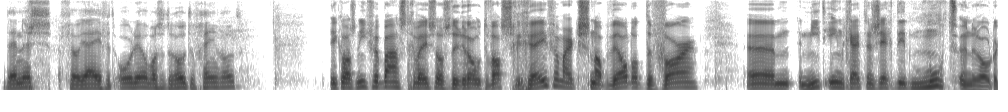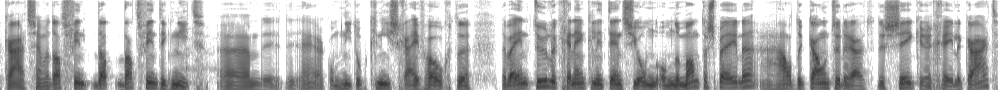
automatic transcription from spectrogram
Dennis, vul jij even het oordeel. Was het rood of geen rood? Ik was niet verbaasd geweest als de rood was gegeven. Maar ik snap wel dat de VAR ehm, niet ingrijpt en zegt dit moet een rode kaart zijn. Want dat vind, dat, dat vind ik niet. Ehm, de- de- hè, hij komt niet op knieschijfhoogte daarbij. Natuurlijk geen enkele intentie om, om de man te spelen. Hij haalt de counter eruit, dus zeker een gele kaart.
